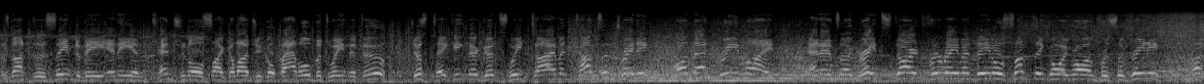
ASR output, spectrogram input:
Does not seem to be any intentional psychological battle between the two. Just taking their good sweet time and concentrating on that green light. And it's a great start for Raymond Beadle. Something going wrong for Segrini, but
